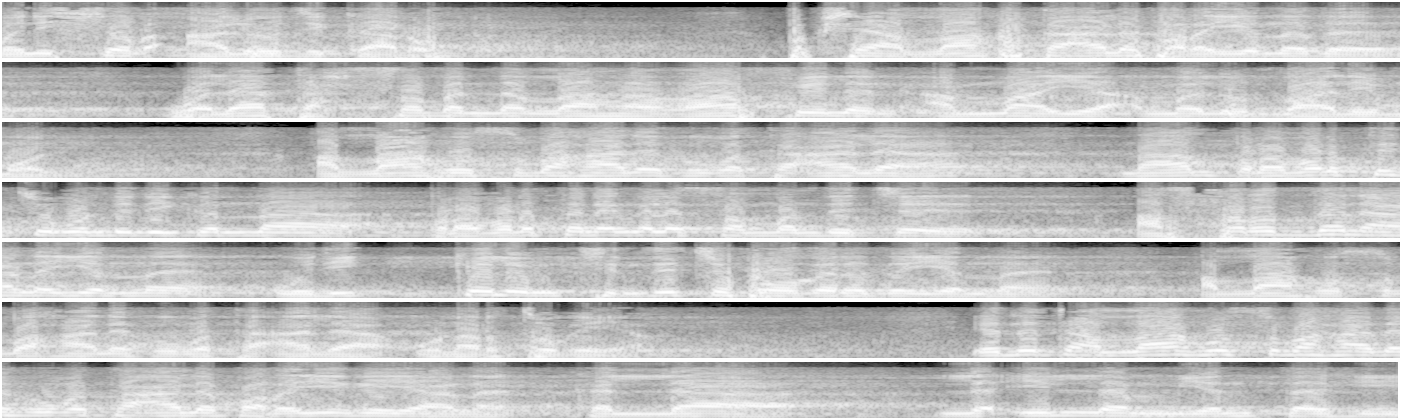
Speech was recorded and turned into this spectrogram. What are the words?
മനുഷ്യർ ആലോചിക്കാറുണ്ട്. പക്ഷെ അള്ളാഹു താല പറയുന്നത് തഹ്സബൻ അള്ളാഹു സുബാനുഭവത്താല നാം പ്രവർത്തിച്ചുകൊണ്ടിരിക്കുന്ന പ്രവർത്തനങ്ങളെ സംബന്ധിച്ച് അശ്രദ്ധനാണ് എന്ന് ഒരിക്കലും ചിന്തിച്ചു പോകരുത് എന്ന് അള്ളാഹു സുബാനുഭവത്താല ഉണർത്തുകയാണ്. എന്നിട്ട് അള്ളാഹു സുബാനഹുവത്ത് ആല പറയുകയാണ് കല്ല ലഇല്ലം യന്തഹി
